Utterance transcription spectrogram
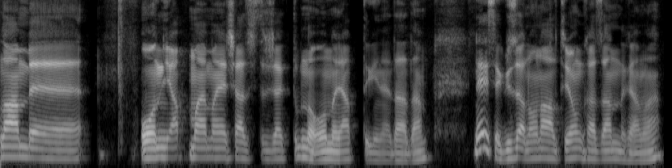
Lan be. 10 yapmamaya çalıştıracaktım da onu yaptı yine de adam. Neyse güzel 16'ya 10 kazandık ama.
